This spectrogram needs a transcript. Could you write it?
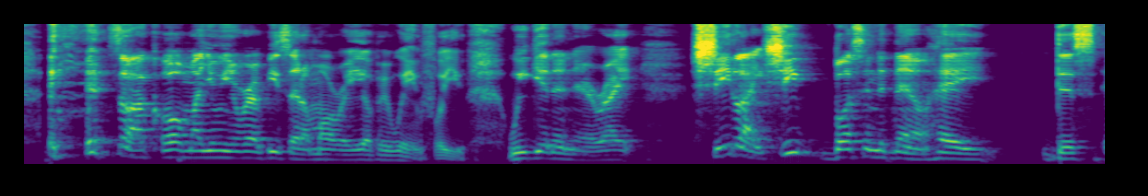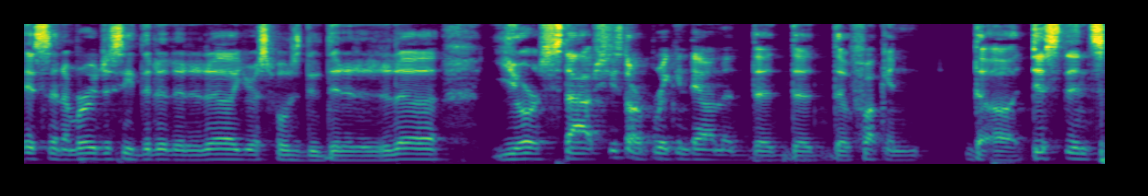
so I called my union rep. He said, I'm already up here waiting for you. We get in there, right? She like, she busting it down. Hey, this it's an emergency. Da da da da da. You're supposed to do da da da da. Your stop. She start breaking down the the the, the fucking the uh, distance.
